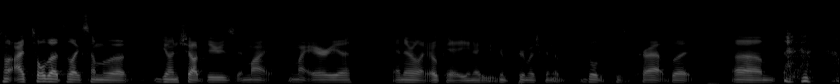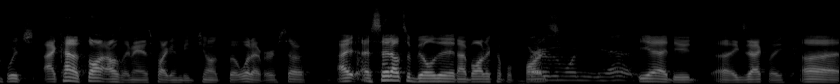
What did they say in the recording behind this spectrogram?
So I told that to like some of the gun shop dudes in my in my area, and they're like, okay, you know, you're pretty much gonna build a piece of crap, but. Um, which I kind of thought I was like, man, it's probably gonna be junk, but whatever. So I, I set out to build it, and I bought a couple parts. Than one you had. Yeah, dude. Uh, exactly. Uh,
